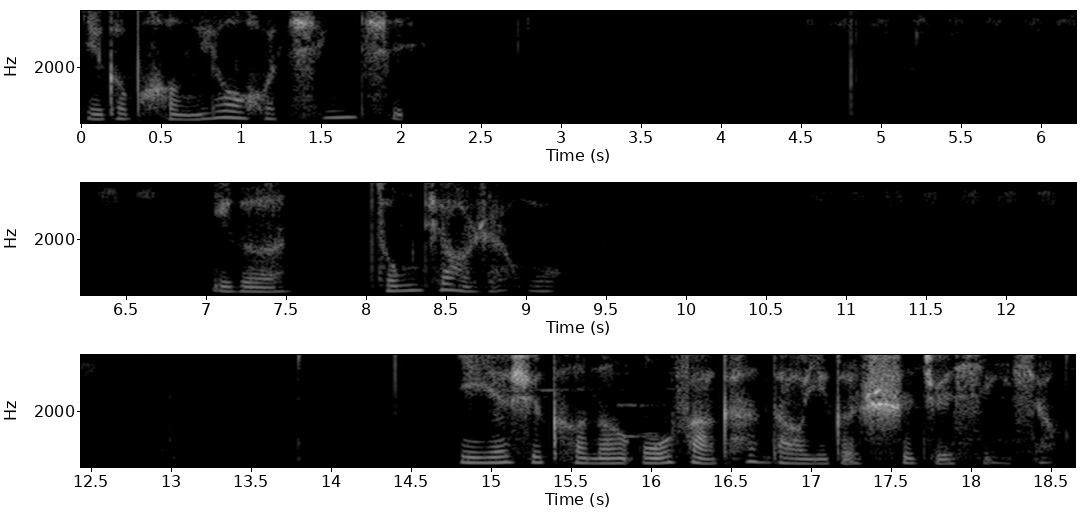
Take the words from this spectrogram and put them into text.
一个朋友或亲戚，一个宗教人物。你也许可能无法看到一个视觉形象。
